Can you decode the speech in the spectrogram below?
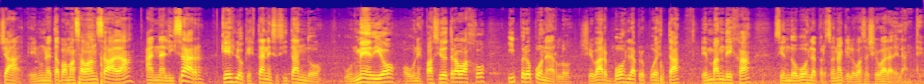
ya en una etapa más avanzada analizar qué es lo que está necesitando un medio o un espacio de trabajo y proponerlo, llevar vos la propuesta en bandeja siendo vos la persona que lo vas a llevar adelante.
